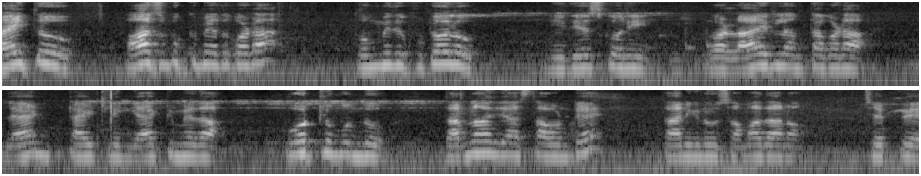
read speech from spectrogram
రైతు పాస్బుక్ మీద కూడా తొమ్మిది ఫోటోలు నీ తీసుకొని వాళ్ళ లాయర్లు అంతా కూడా ల్యాండ్ టైటిలింగ్ యాక్ట్ మీద కోర్టుల ముందు ధర్నాలు చేస్తూ ఉంటే దానికి నువ్వు సమాధానం చెప్పే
